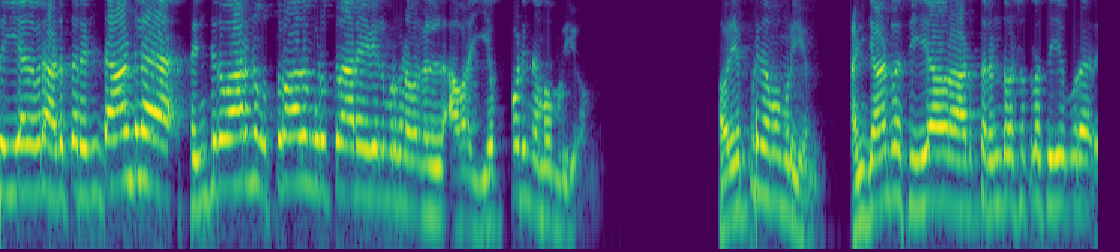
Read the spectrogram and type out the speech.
செய்யாதவர் அடுத்த ரெண்டு ஆண்டுல செஞ்சிருவாருன்னு உத்தரவாதம் கொடுக்கிறாரே வேல்முருகன் அவர்கள். அவரை எப்படி நம்ப முடியும்? அவரை எப்படி நம்ப முடியும்? அஞ்சு ஆண்டுல செய்யாத அடுத்த ரெண்டு வருஷத்துல செய்ய போறாரு.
